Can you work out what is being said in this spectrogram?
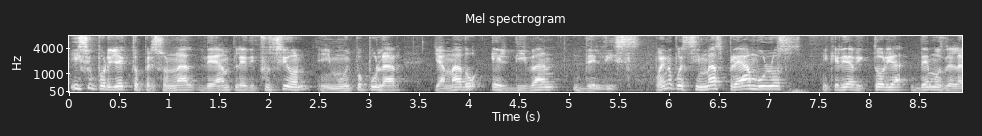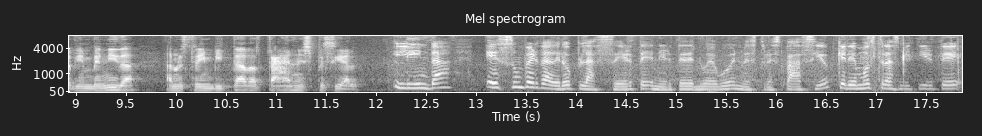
y su proyecto personal de amplia difusión y muy popular llamado El Diván de Liz. Bueno, pues sin más preámbulos, mi querida Victoria, démosle la bienvenida a nuestra invitada tan especial. Linda, es un verdadero placer tenerte de nuevo en nuestro espacio. Queremos transmitirte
